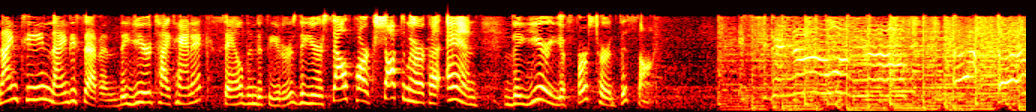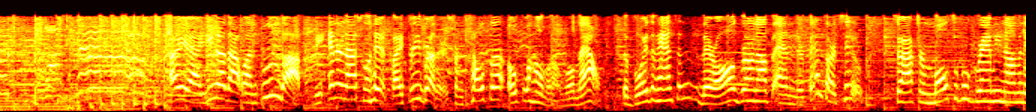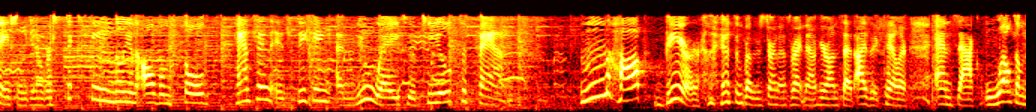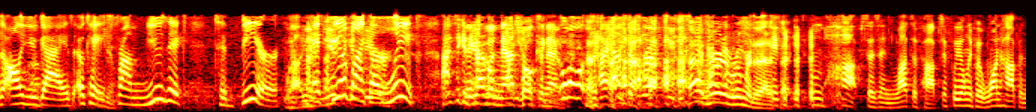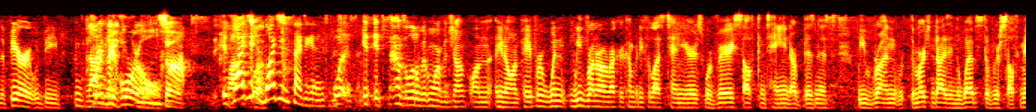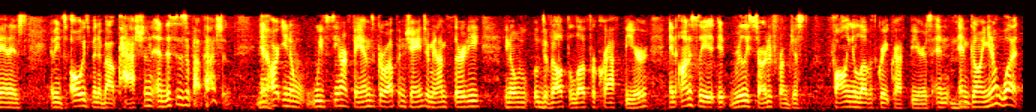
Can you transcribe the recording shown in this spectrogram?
1997, the year Titanic sailed into theaters, the year South Park shocked America, and the year you first heard this song. Oh yeah, you know that one, MMMBop, the international hit by three brothers from Tulsa, Oklahoma. Well now, the boys of Hanson, they're all grown up and their fans are too. So after multiple Grammy nominations and over 16 million albums sold, Hanson is seeking a new way to appeal to fans. Mmm Hop Beer. The Hanson brothers join us right now here on set. Isaac Taylor and Zach, welcome to all you guys. Okay, from music to beer, Well, it feels like beer- a leap. Music and beer have a natural connection. Well, I have to correct you. Just I've heard a rumor to that effect. it's um, hops, as in lots of hops. If we only put one hop in the beer, it would be not Wouldn't a be good horrible. thrill. So- hops. It's- Why did, why did you decide to get into this Well, business? it, it sounds a little bit more of a jump on, you know, on paper. When we've run our own record company for the last 10 years, we're very self-contained. Our business, we run the merchandising, the web stuff. We're self-managed. I mean, it's always been about passion, and this is about passion. And Yeah. our, you know, we've seen our fans grow up and change. I mean, I'm 30. You know, developed a love for craft beer, and honestly, it, it really started from just falling in love with great craft beers and Mm-hmm. and going, you know what.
